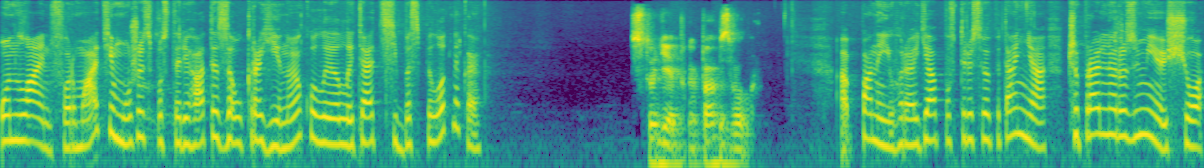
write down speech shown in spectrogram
онлайн форматі можуть спостерігати за Україною, коли летять ці безпілотники? Студія припав звук. Пане Ігоре, я повторю своє питання. Чи правильно розумію, що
